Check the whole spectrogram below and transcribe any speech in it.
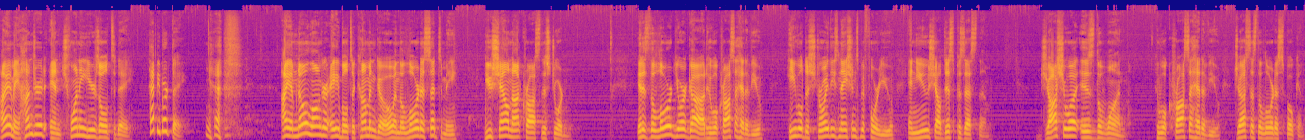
I am a 120 years old today. Happy birthday! I am no longer able to come and go, and the Lord has said to me, You shall not cross this Jordan. It is the Lord your God who will cross ahead of you. He will destroy these nations before you, and you shall dispossess them. Joshua is the one who will cross ahead of you, just as the Lord has spoken.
